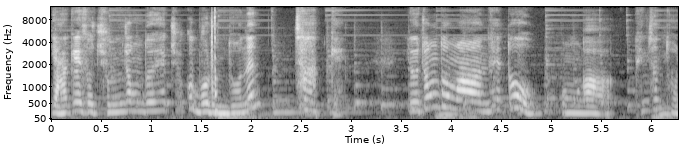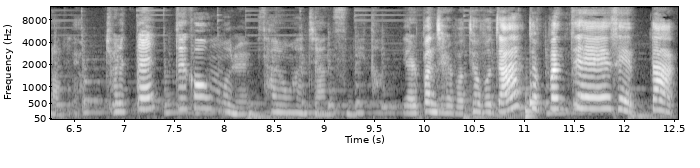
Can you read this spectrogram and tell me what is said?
약에서 중 정도 해주고 물 온도는 차갑게. 이 정도만 해도 뭔가 괜찮더라고요. 절대 뜨거운 물을 사용하지 않습니다. 10번 잘 버텨보자. 첫 번째 세탁.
